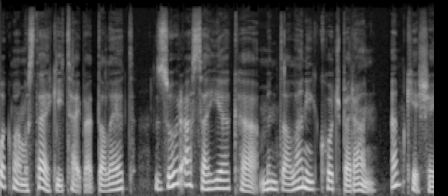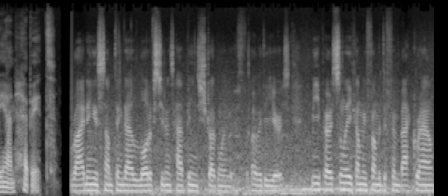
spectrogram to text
وەک مامۆستایەکی تایبەت دەڵێت زۆر ئاساییە کە منداڵانی کۆچبەران ئەم کێشەیان هەبێت. Writing is something that a lot of students have been struggling with over the years. Me personally, coming from a different background,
